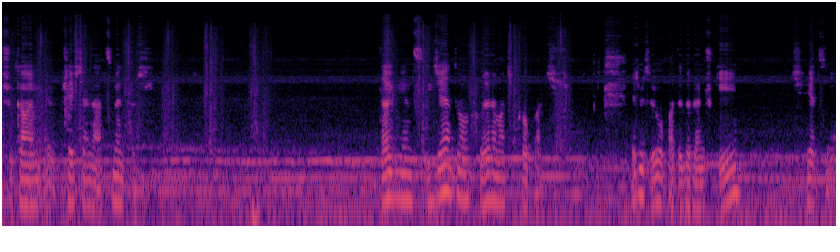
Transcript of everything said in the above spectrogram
szukałem yy, przejścia na cmentarz. Tak więc, gdzie tą cholerę macie kopać? Weźmy sobie łopatę do ręczki. Świetnie.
